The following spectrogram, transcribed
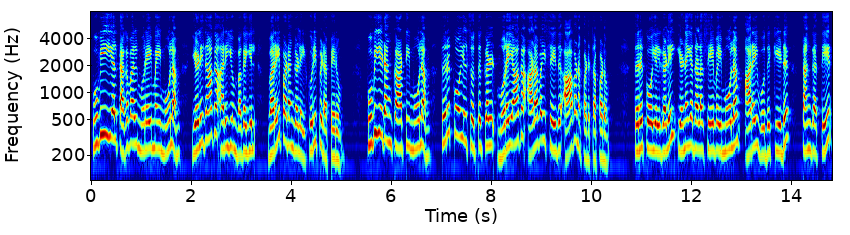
புவியியல் தகவல் முறைமை மூலம் எளிதாக அறியும் வகையில் வரைபடங்களில் குறிப்பிடப்பெறும். புவியிடங்காட்டி மூலம் திருக்கோயில் சொத்துக்கள் முறையாக அளவை செய்து ஆவணப்படுத்தப்படும். திருக்கோயில்களில் இணையதள சேவை மூலம் அறை ஒதுக்கீடு தங்கத்தேர்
